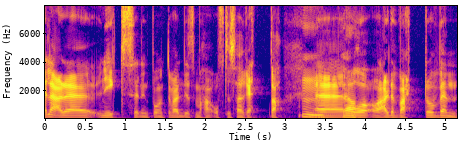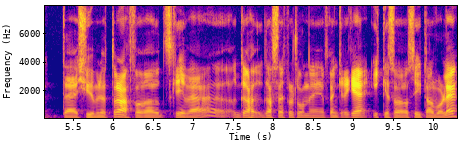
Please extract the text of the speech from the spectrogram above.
Eller er det unikt selling point å være de som har, oftest har rett? Da? uh, ja. og, og er det verdt å vente 20 minutter da, for å skrive ga- gasseksplosjon i Frankrike, ikke så sykt alvorlig,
